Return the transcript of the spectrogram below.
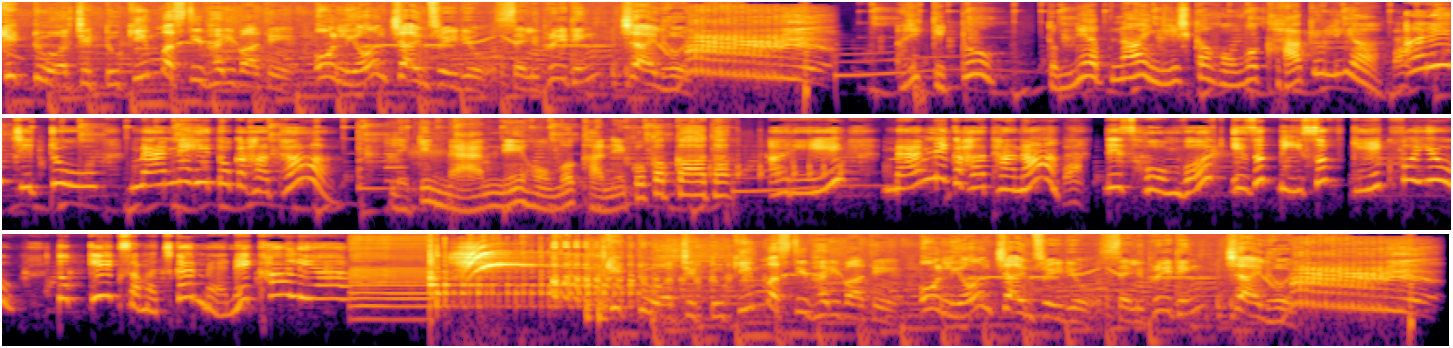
किट्टू और चिट्टू की मस्ती भरी बातें only on child radio celebrating childhood अरे किट्टू तुमने अपना इंग्लिश का होमवर्क खा क्यों लिया? अरे चिट्टू मैम ने ही तो कहा था। लेकिन मैम ने होमवर्क खाने को कब कहा था? अरे मैम ने कहा था ना this homework is a piece of cake for you तो केक समझकर मैंने खा लिया। किट्टू और चिट्टू की मस्ती भरी बातें only on child radio celebrating childhood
